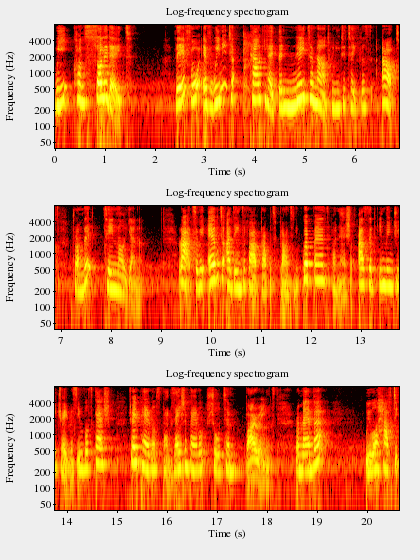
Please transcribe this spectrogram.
we consolidate. Therefore, if we need to calculate the net amount, we need to take this out from the 10 million. Right, so we're able to identify property, plant, and equipment, financial asset, inventory, trade receivables, cash, trade payables, taxation payable, short-term borrowings. Remember, we will have to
